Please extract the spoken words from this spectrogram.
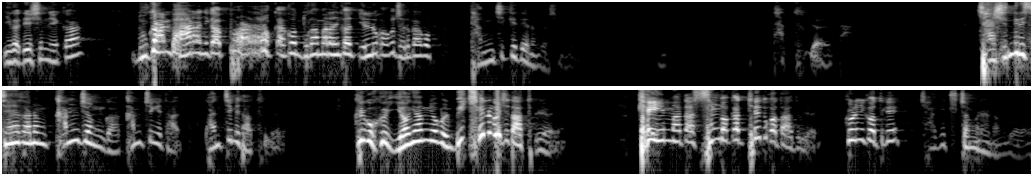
이가 되십니까? 누가 말하니까 뽀로록 가고 누가 말하니까 일로 가고 저로 가고 당짓게 되는 것입니다. 다 틀려요 다. 자신들이 생각하는 감정과 감정이 다 관점이 다 틀려요. 그리고 그 영향력을 미치는 것이 다 틀려요. 개인마다 생각과 태도가 다 틀려요. 그러니까 어떻게? 자기 주장을 하는 거예요.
